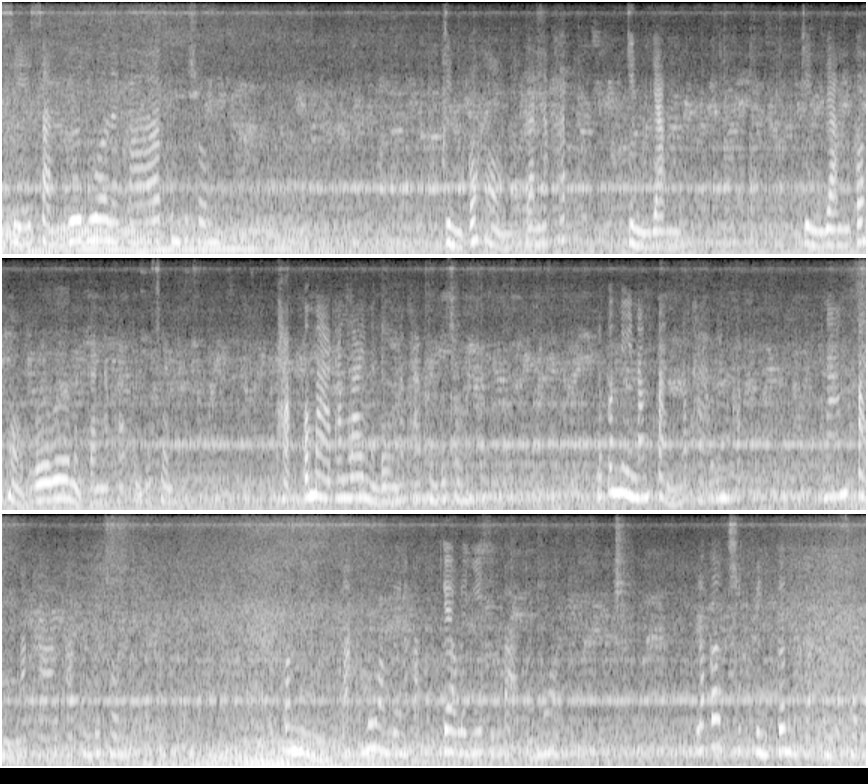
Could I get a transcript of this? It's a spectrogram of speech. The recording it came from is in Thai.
สีสันยั่วๆเลยครับคุณผู้ชม กลิ่นก็หอมเหมือนกันนะครับกลิ่นยำกลิ่นยำก็หอมเวอร์เหมือนกันนะครับคุณผู้ชม ผักก็มาทั้งไร่เหมือนเดิมนะคะคุณผู้ชม แล้วก็มีน้ำปั่นนะครับ น้ำปั่นมะพร้าวครับคุณผู้ชมแล้วก็มีมะม่วงด้วยนะครับแก้วละ20บาทมะม่วง แล้วก็ชิคฟิงเกิลครับคุณผู้ชม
